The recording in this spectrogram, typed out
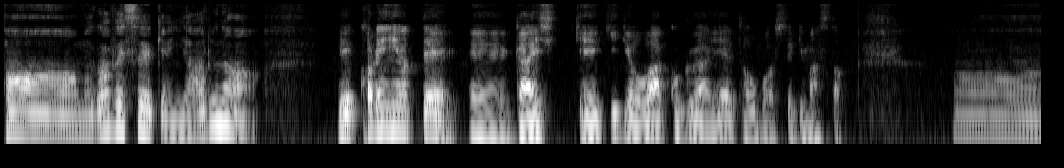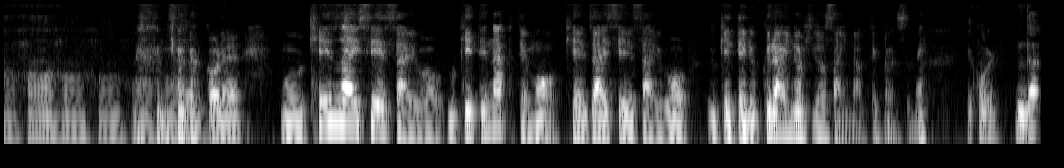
はあムガベ政権やるなで、これによって、えー外資系企業は国外へ逃亡してきますと。あーはあはあはあなんかはこれ、もう経済制裁を受けてなくても、経済制裁を受けてるくらいのひどさになってくるんですね。えこれだ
